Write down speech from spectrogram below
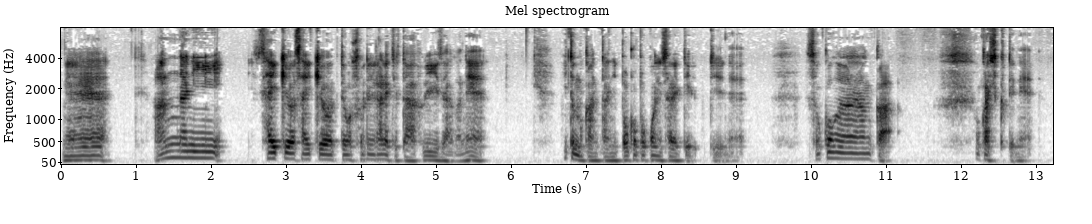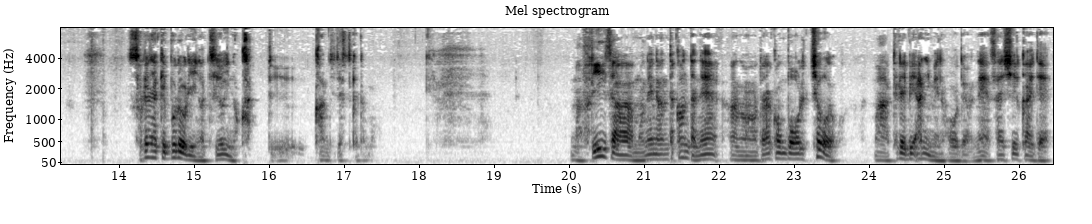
ねえ。あんなに最強最強って恐れられてたフリーザーがね、いとも簡単にボコボコにされてるっていうね。そこがなんか、おかしくてね。それだけブロリーが強いのかっていう感じですけども。まあ、フリーザーもね、なんだかんだね、あの、ドラゴンボール超、まあ、テレビアニメの方ではね、最終回で、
